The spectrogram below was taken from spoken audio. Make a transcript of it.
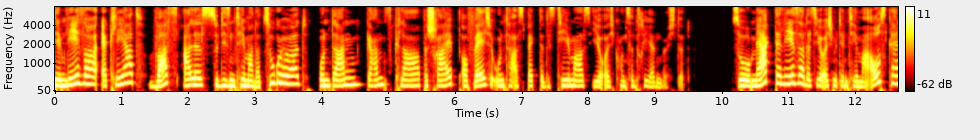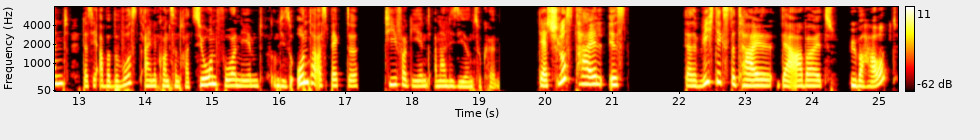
dem Leser erklärt, was alles zu diesem Thema dazugehört und dann ganz klar beschreibt, auf welche Unteraspekte des Themas ihr euch konzentrieren möchtet. So merkt der Leser, dass ihr euch mit dem Thema auskennt, dass ihr aber bewusst eine Konzentration vornehmt, um diese Unteraspekte tiefergehend analysieren zu können. Der Schlussteil ist der wichtigste Teil der Arbeit überhaupt.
